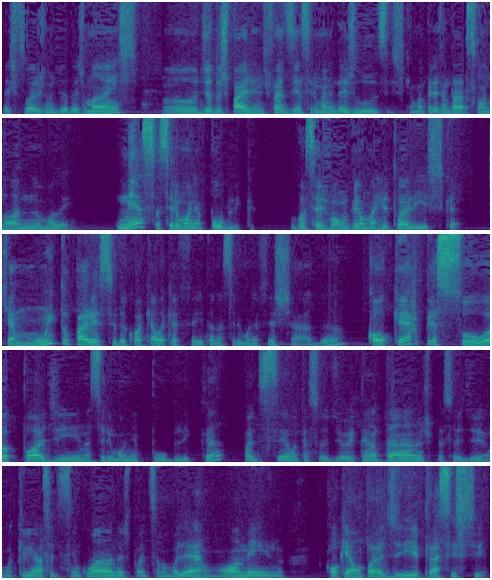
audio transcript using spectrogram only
das, flores no Dia das Mães. No Dia dos Pais a gente fazia a cerimônia das luzes, que é uma apresentação da Ordem do Molay. Nessa cerimônia pública, vocês vão ver uma ritualística que é muito parecida com aquela que é feita na cerimônia fechada. Qualquer pessoa pode ir na cerimônia pública, pode ser uma pessoa de 80 anos, pessoa de uma criança de 5 anos, pode ser uma mulher, um homem, qualquer um pode ir para assistir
